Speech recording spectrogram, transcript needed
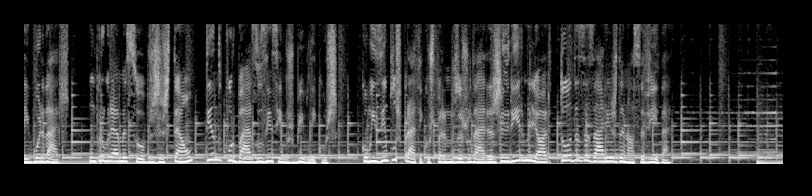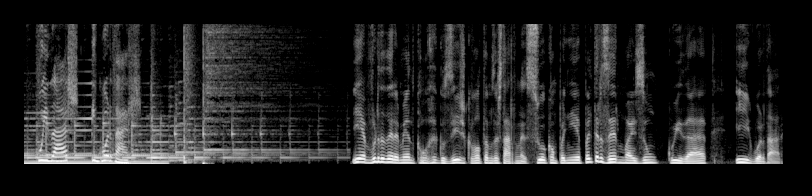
e Guardar, um programa sobre gestão, tendo por base os ensinos bíblicos, com exemplos práticos para nos ajudar a gerir melhor todas as áreas da nossa vida. Cuidar e Guardar. E é verdadeiramente com regozijo que voltamos a estar na sua companhia para lhe trazer mais um Cuidar e Guardar.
